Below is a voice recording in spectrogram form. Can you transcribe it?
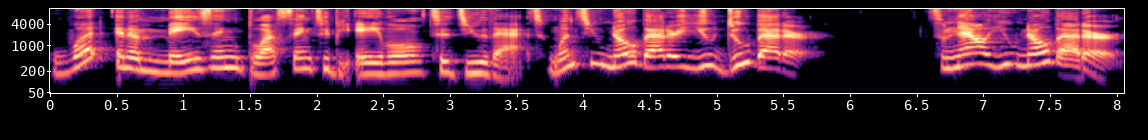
What an amazing blessing to be able to do that. Once you know better, you do better. So now you know better.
